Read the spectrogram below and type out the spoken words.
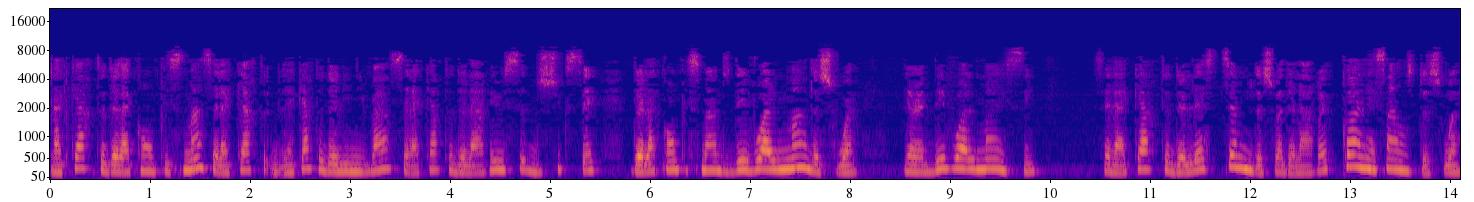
La carte de l'accomplissement, c'est la carte, la carte de l'univers, c'est la carte de la réussite, du succès, de l'accomplissement, du dévoilement de soi. Il y a un dévoilement ici. C'est la carte de l'estime de soi, de la reconnaissance de soi.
